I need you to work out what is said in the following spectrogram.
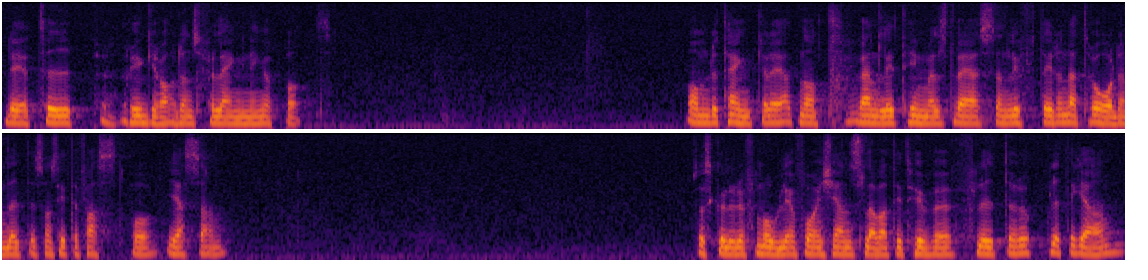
Det är typ ryggradens förlängning uppåt. Om du tänker dig att något vänligt himmelskt väsen lyfter i den där tråden lite som sitter fast på gässan. Så skulle du förmodligen få en känsla av att ditt huvud flyter upp lite grann.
